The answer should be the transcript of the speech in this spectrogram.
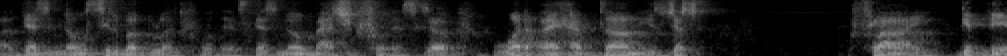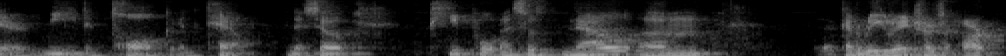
Uh, there's no silver bullet for this. There's no magic for this. So what I have done is just fly, get there, meet and talk and tell. And so people, and so now um, kind of regulators are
